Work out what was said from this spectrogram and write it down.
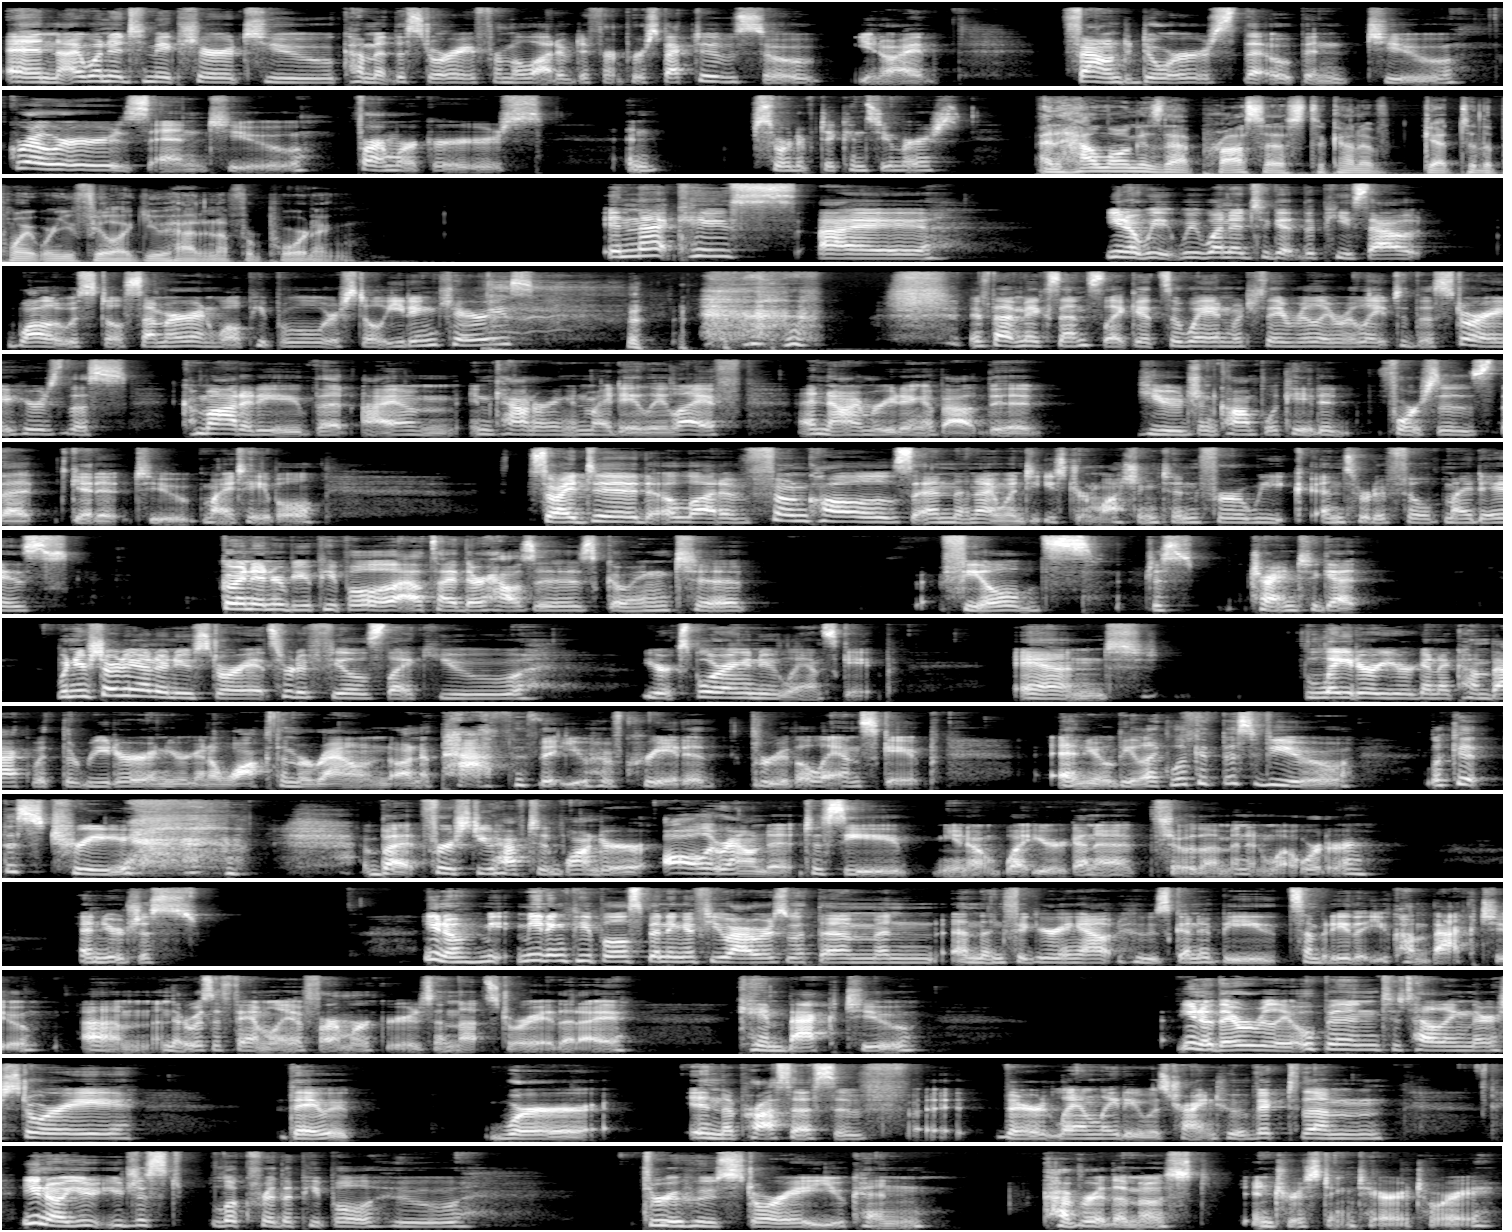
And I wanted to make sure to come at the story from a lot of different perspectives. So, you know, I found doors that opened to growers and to farm workers and sort of to consumers. And how long is that process to kind of get to the point where you feel like you had enough reporting? In that case, I, you know, we, we wanted to get the piece out while it was still summer and while people were still eating cherries. if that makes sense, like it's a way in which they really relate to the story. Here's this commodity that I am encountering in my daily life, and now I'm reading about the huge and complicated forces that get it to my table. So I did a lot of phone calls, and then I went to Eastern Washington for a week and sort of filled my days going to interview people outside their houses, going to fields, just trying to get when you're starting on a new story, it sort of feels like you you're exploring a new landscape. And later you're going to come back with the reader and you're going to walk them around on a path that you have created through the landscape. And you'll be like, "Look at this view. Look at this tree." but first you have to wander all around it to see, you know, what you're going to show them and in what order. And you're just you know, me- meeting people, spending a few hours with them, and and then figuring out who's going to be somebody that you come back to. Um, and there was a family of farm workers in that story that I came back to. You know, they were really open to telling their story. They were in the process of uh, their landlady was trying to evict them. You know, you you just look for the people who, through whose story you can cover the most interesting territory.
